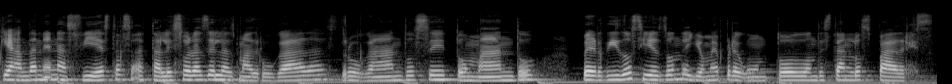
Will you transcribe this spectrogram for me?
que andan en las fiestas a tales horas de las madrugadas, drogándose, tomando, perdidos y es donde yo me pregunto dónde están los padres.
